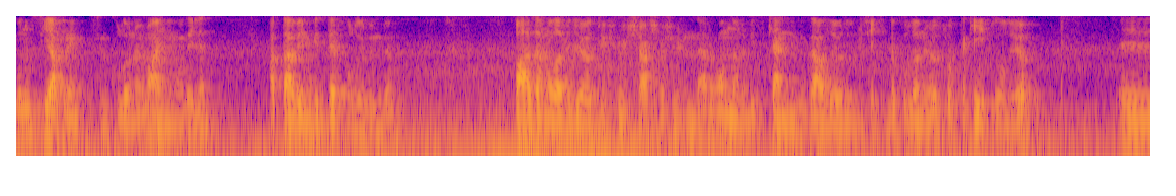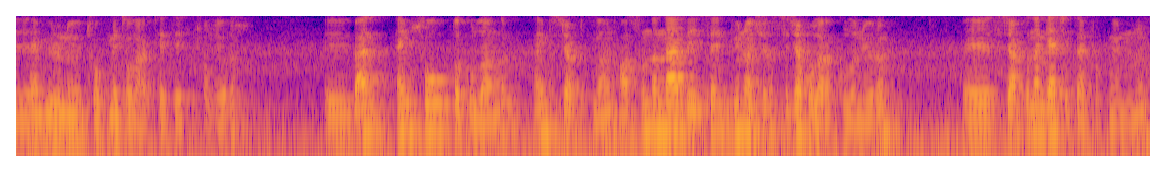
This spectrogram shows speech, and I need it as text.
bunun siyah renklisini kullanıyorum aynı modelin. Hatta benimki defolu üründü. Bazen olabiliyor düşmüş şaşmış ürünler. Onları biz kendimize alıyoruz bir şekilde kullanıyoruz. Çok da keyifli oluyor. Ee, hem ürünü çok net olarak test etmiş oluyoruz. Ee, ben hem soğuk da kullandım hem sıcak da kullandım. Aslında neredeyse gün aşırı sıcak olarak kullanıyorum. Ee, sıcaklığından gerçekten çok memnunum.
